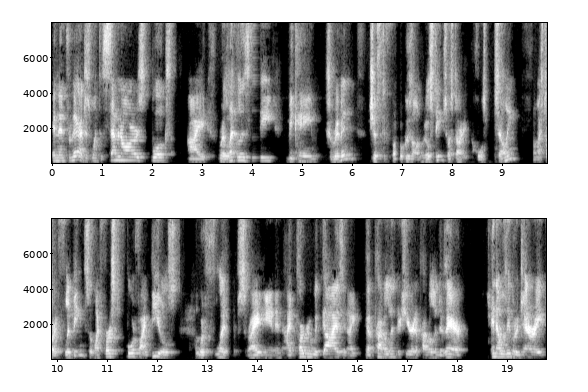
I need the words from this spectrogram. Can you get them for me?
and then from there, I just went to seminars, books. I relentlessly became driven just to focus on real estate. So I started wholesaling. I started flipping. So my first four or five deals were flips, right? And, and I partnered with guys and I got a private lender here and a private lender there and I was able to generate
